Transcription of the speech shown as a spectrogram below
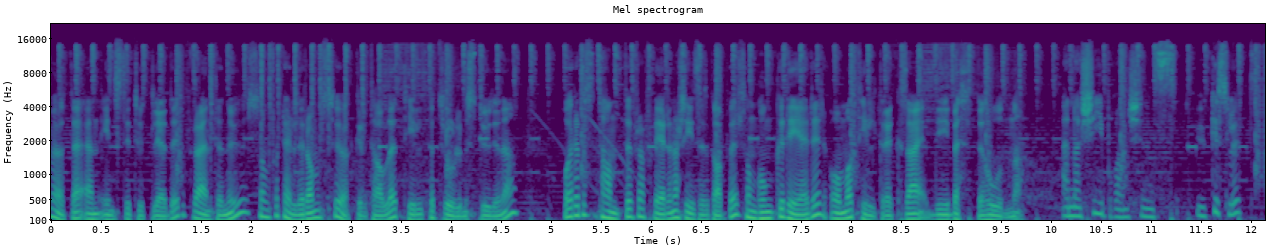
møte en instituttleder fra NTNU som forteller om søkertallet til petroleumsstudiene, og representanter fra flere energiselskaper som konkurrerer om å tiltrekke seg de beste hodene. Energibransjens ukeslutt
